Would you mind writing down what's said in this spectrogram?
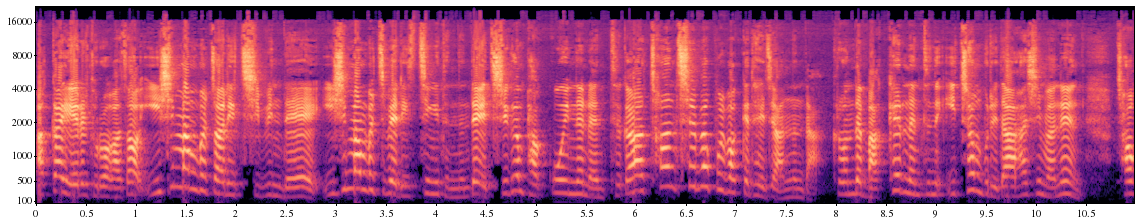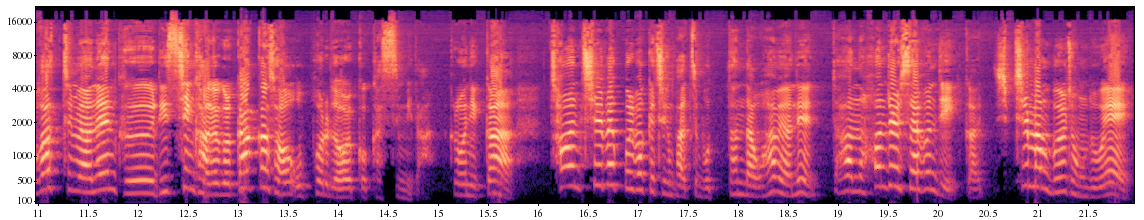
아까 예를 돌아가서 20만 불짜리 집인데 20만 불 집에 리스팅이 됐는데 지금 받고 있는 렌트가 1,700불밖에 되지 않는다. 그런데 마켓 렌트는 2,000불이다 하시면은 저 같으면은 그 리스팅 가격을 깎아서 오퍼를 넣을 것 같습니다. 그러니까 1,700불밖에 지금 받지 못한다고 하면은 한 170, 그러니까 17만 불 정도의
